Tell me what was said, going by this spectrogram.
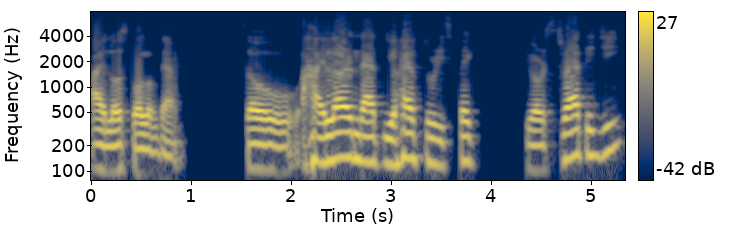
I lost all of them. So I learned that you have to respect your strategy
